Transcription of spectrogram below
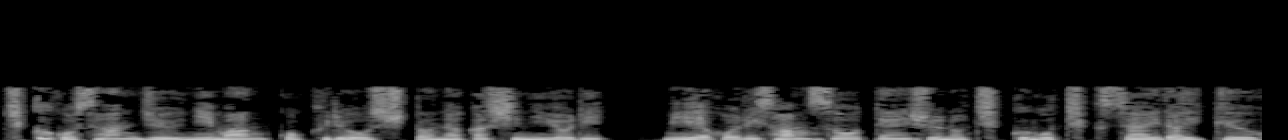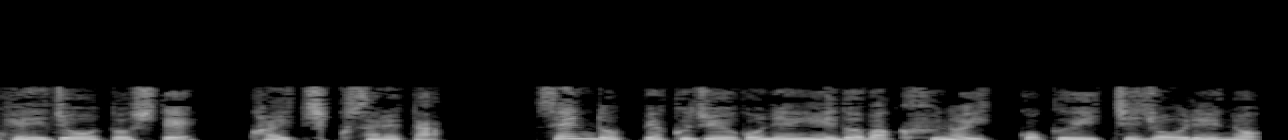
筑後32万国領主と中市により、三重堀三層天守の筑後地区最大級平城として改築された。1615年江戸幕府の一国一条例の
